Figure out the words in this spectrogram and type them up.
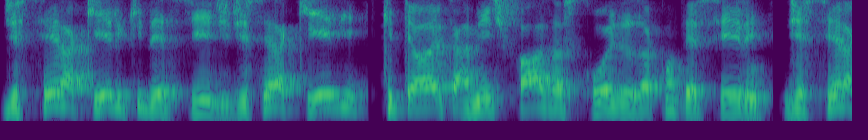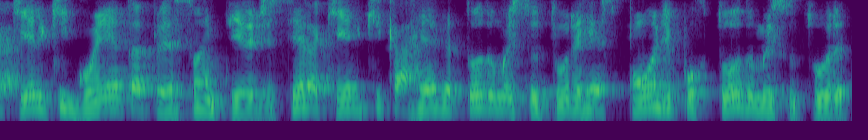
de ser aquele que decide, de ser aquele que teoricamente faz as coisas acontecerem, de ser aquele que aguenta a pressão inteira, de ser aquele que carrega toda uma estrutura e responde por toda uma estrutura.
